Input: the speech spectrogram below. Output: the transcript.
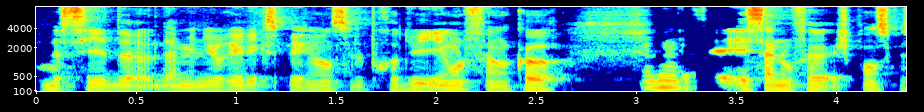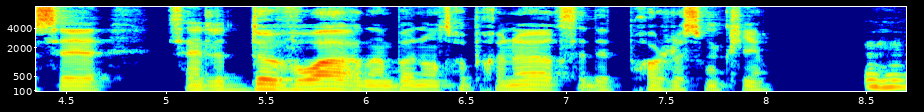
pour essayer d'améliorer l'expérience et le produit. Et on le fait encore. Mmh et, ça nous fait, je pense que c'est le devoir d'un bon entrepreneur, c'est d'être proche de son client. Mmh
